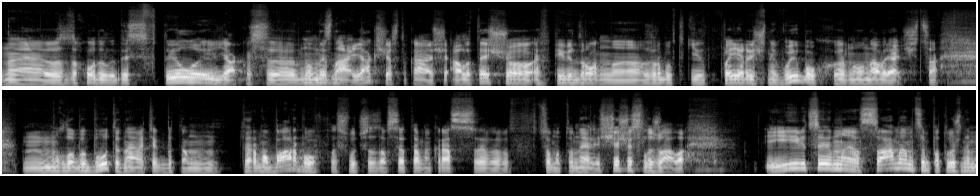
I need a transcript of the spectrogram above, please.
Е, Заходили десь в тил, якось е, ну не знаю як, чесно кажучи, але те, що FPV-дрон е, зробив такий феєричний вибух, ну навряд чи це могло би бути, навіть якби там термобар був, швидше за все, там якраз в цьому тунелі ще щось лежало. І цим самим цим потужним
